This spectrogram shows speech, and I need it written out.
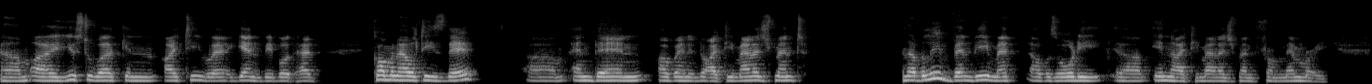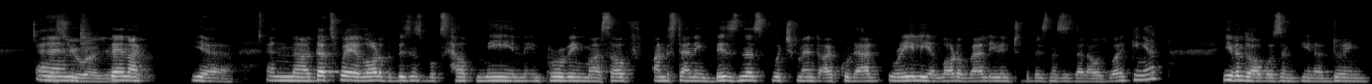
Um, i used to work in it where again we both had commonalities there. Um, and then i went into it management. And i believe when we met i was already uh, in it management from memory. And yes, were, yeah. then i yeah and uh, that's where a lot of the business books helped me in improving myself understanding business which meant i could add really a lot of value into the businesses that i was working at even though i wasn't you know doing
